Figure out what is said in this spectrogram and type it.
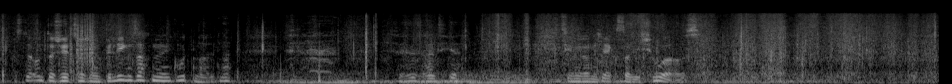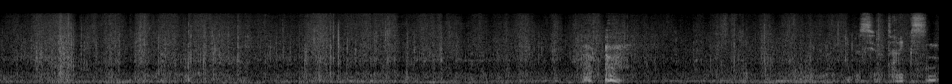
Das ist der Unterschied zwischen den billigen Sachen und den guten halt, ne? Das ist halt hier. Ich ziehe mir doch nicht extra die Schuhe aus. Ein bisschen tricksen.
